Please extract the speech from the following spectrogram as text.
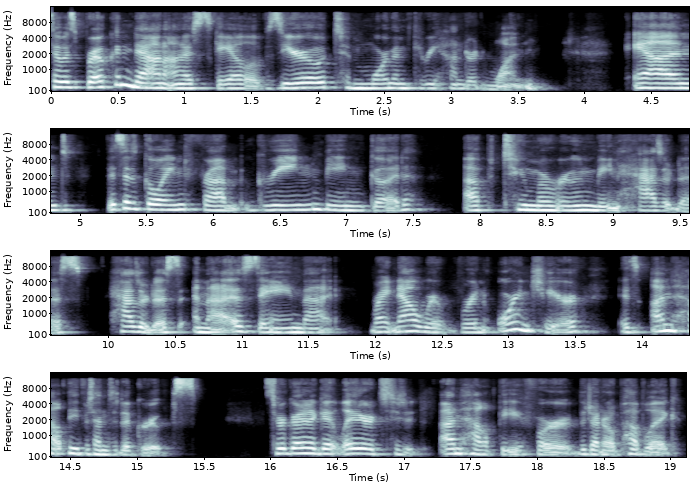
So it's broken down on a scale of zero to more than 301. And this is going from green being good up to maroon being hazardous, hazardous. And that is saying that right now we're, we're in orange here, it's unhealthy for sensitive groups. So we're going to get later to unhealthy for the general public.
